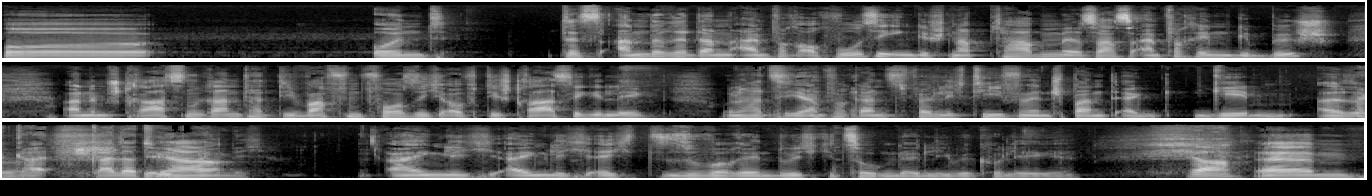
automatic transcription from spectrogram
oh, und das andere dann einfach auch, wo sie ihn geschnappt haben. Er saß einfach im Gebüsch an einem Straßenrand, hat die Waffen vor sich auf die Straße gelegt und hat sich einfach ganz völlig tiefenentspannt ergeben. Also Ge geiler Typ ja, eigentlich. eigentlich, eigentlich echt souverän durchgezogen, der liebe Kollege. Ja. Ähm,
